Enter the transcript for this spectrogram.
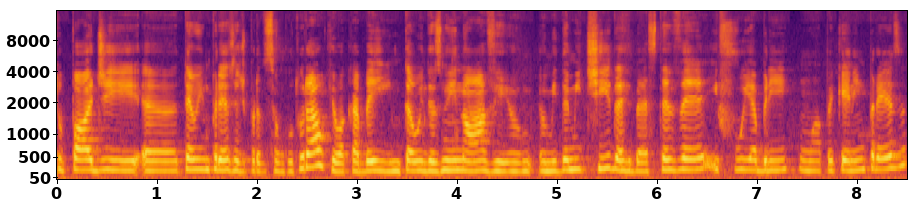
Tu pode uh, ter uma empresa de produção cultural, que eu acabei, então, em 2009, eu, eu me demiti da RBS TV e fui abrir uma pequena empresa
